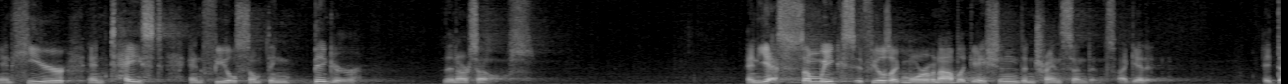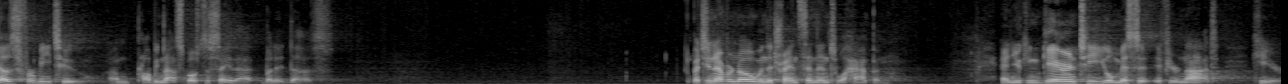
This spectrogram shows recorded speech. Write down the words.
and hear and taste and feel something bigger than ourselves. And yes, some weeks it feels like more of an obligation than transcendence. I get it. It does for me too. I'm probably not supposed to say that, but it does. But you never know when the transcendence will happen. And you can guarantee you'll miss it if you're not here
